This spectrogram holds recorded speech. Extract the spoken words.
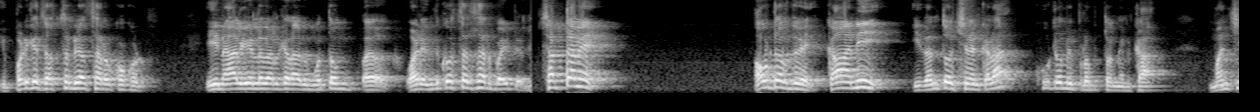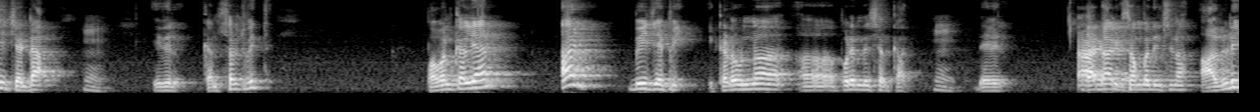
ఇప్పటికే చస్తుంది కదా సార్ ఒక్కొక్కడు. ఈ నాలుగేళ్ళ దానికి రాదు. మొత్తం వాడు ఎందుకు వస్తారు సార్ బయట? చట్టమే. అవుట్ ఆఫ్ ద వే కానీ ఇదంతా వచ్చినాక కూటమి ప్రభుత్వం కనుక మంచి చెడ్డ. ఈ will consult with Pawan Kalyan. And BJP. ఇక్కడ ఉన్న ఉమ్. దే విల్ దానికి సంబంధించిన ఆల్రెడీ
